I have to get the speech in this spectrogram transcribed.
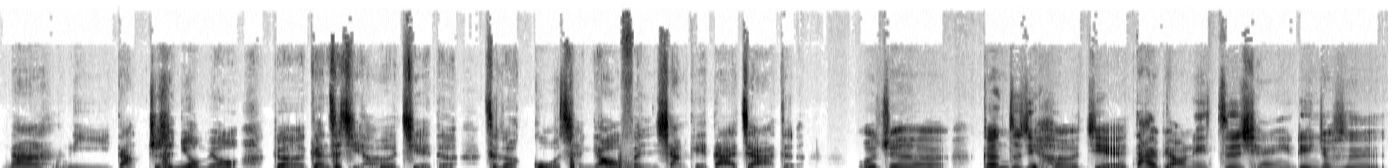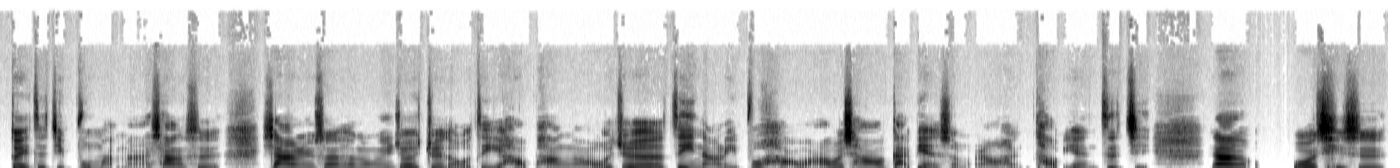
那你当就是你有没有呃跟自己和解的这个过程要分享给大家的？我觉得跟自己和解，代表你之前一定就是对自己不满嘛。像是像女生很容易就会觉得我自己好胖啊，我觉得自己哪里不好啊，我想要改变什么，然后很讨厌自己。那我其实，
